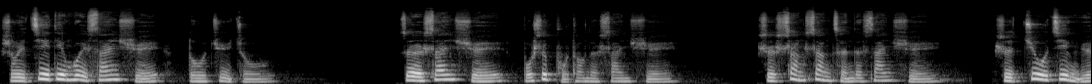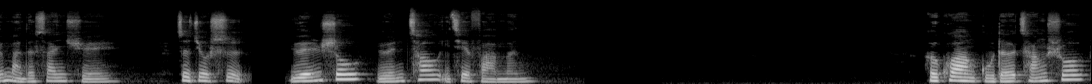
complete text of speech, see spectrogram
所以戒定慧三学都具足。这三学不是普通的三学，是上上层的三学，是究竟圆满的三学。这就是圆收圆超一切法门。何况古德常说，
